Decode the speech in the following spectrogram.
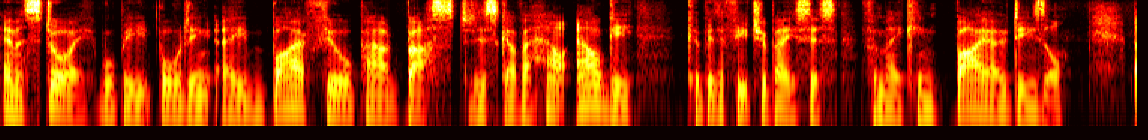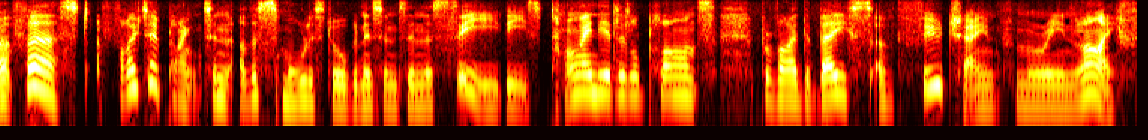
Emma Stoye will be boarding a biofuel powered bus to discover how algae could be the future basis for making biodiesel. But first, phytoplankton are the smallest organisms in the sea. These tiny little plants provide the base of the food chain for marine life,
